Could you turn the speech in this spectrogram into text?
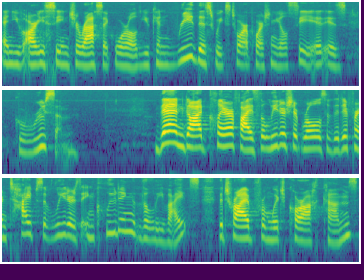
and you've already seen Jurassic World, you can read this week's Torah portion. You'll see it is gruesome. Then God clarifies the leadership roles of the different types of leaders, including the Levites, the tribe from which Korach comes.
